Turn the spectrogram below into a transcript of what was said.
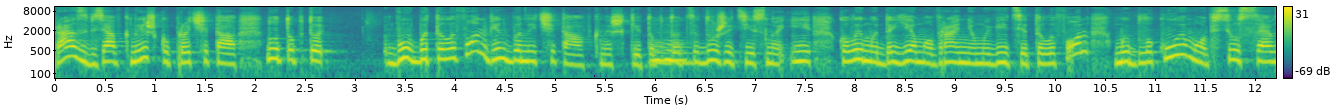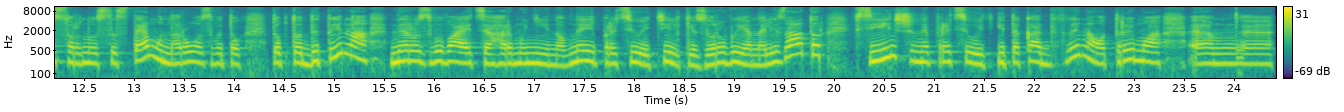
Раз взяв книжку, прочитав. Ну тобто. Був би телефон, він би не читав книжки. Тобто це дуже тісно. І коли ми даємо в ранньому віці телефон, ми блокуємо всю сенсорну систему на розвиток. Тобто дитина не розвивається гармонійно, в неї працює тільки зоровий аналізатор, всі інші не працюють. І така дитина отримує, ем, е,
